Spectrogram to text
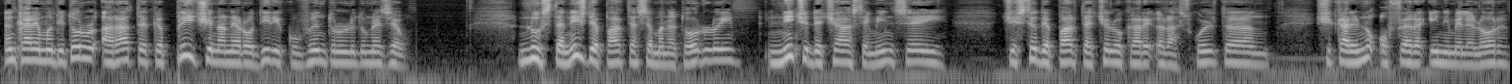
în care Mântuitorul arată că pricina nerodirii cuvântului lui Dumnezeu nu stă nici de partea semănătorului, nici de cea a seminței, ci stă de partea celor care îl ascultă și care nu oferă inimile lor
